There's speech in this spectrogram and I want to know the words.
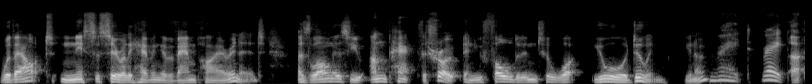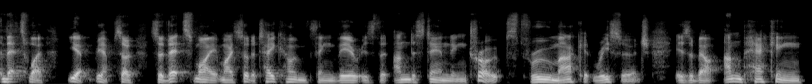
without necessarily having a vampire in it, as long as you unpack the trope and you fold it into what you're doing you know? Right right. Uh, and that's why yeah yeah. So so that's my my sort of take home thing there is that understanding tropes through market research is about unpacking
